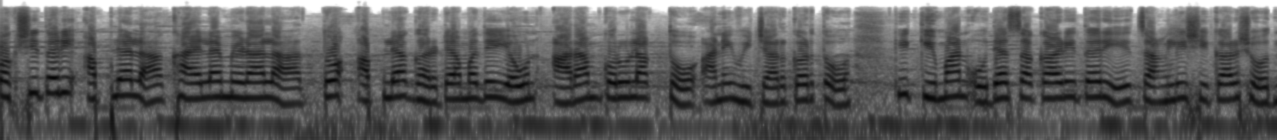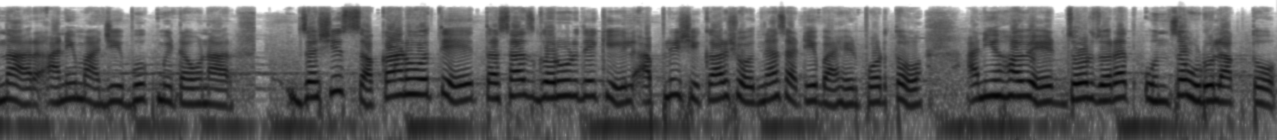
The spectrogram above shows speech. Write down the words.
पक्षी तरी आपल्याला खायला मिळाला तो आपल्या घरट्यामध्ये येऊन आराम करू लागतो आणि विचार करतो की किमान उद्या सकाळी तरी चांगली शिकार शोधणार आणि माझी भूक मिटवणार. जशी सकाळ होते तसाच गरुड देखील आपली शिकार शोधण्यासाठी बाहेर पडतो आणि हवेत जोरजोरात उंच उडू लागतो.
